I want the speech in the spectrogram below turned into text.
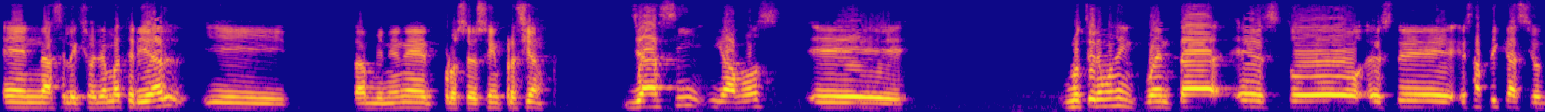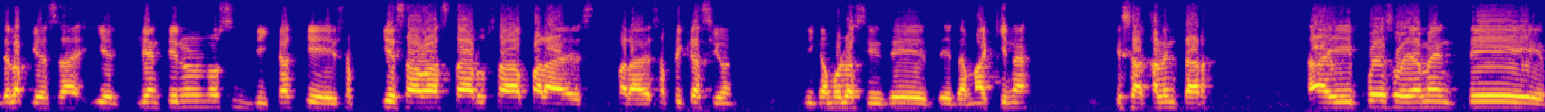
en la selección de material y también en el proceso de impresión. Ya si, digamos, eh, no tenemos en cuenta esto, este, esa aplicación de la pieza y el cliente no nos indica que esa pieza va a estar usada para, para esa aplicación, digámoslo así, de, de, la máquina que se va a calentar, ahí pues obviamente,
